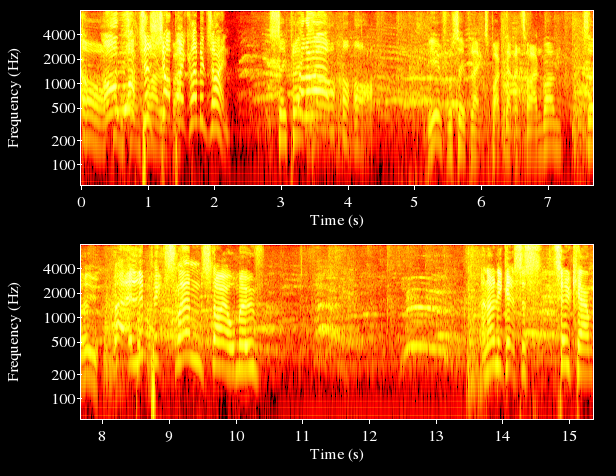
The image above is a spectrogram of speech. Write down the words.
Oh, oh what a shot by Clementine! Suplex. Oh, beautiful suplex by Clementine. One, two. That Olympic slam style move. And only gets us two count.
